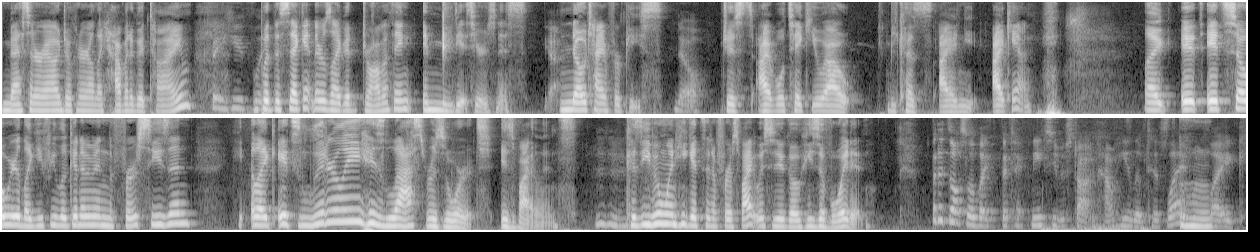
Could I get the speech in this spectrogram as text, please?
messing around, joking around, like having a good time. but he's like But the second there's like a drama thing, immediate seriousness. Yeah. No time for peace. no. Just I will take you out because I need I can. like it it's so weird. Like if you look at him in the first season, he, like it's literally his last resort is violence. Mm-hmm. Because even when he gets in a first fight with Zuko, he's avoided. But it's also like the techniques he was taught and how he lived his life. Mm-hmm. Like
